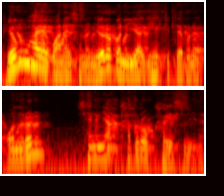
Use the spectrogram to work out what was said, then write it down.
병화에 관해서는 여러 번 이야기했기 때문에 오늘은 생략하도록 하겠습니다.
